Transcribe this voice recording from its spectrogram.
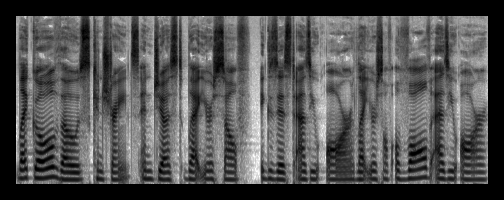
Let go of those constraints and just let yourself exist as you are. Let yourself evolve as you are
